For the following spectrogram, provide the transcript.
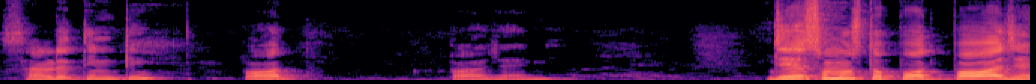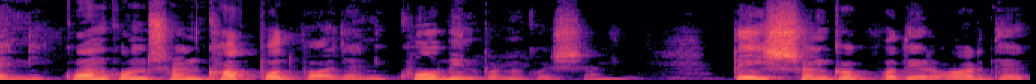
সাড়ে তিনটি পদ পাওয়া যায়নি। যে সমস্ত পদ পাওয়া যায়নি, কোন কোন সংখ্যক পদ পাওয়া যায়নি, খুব ইম্পর্টেন্ট কোয়েশ্চেন তেইশ সংখ্যক পদের অর্ধেক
